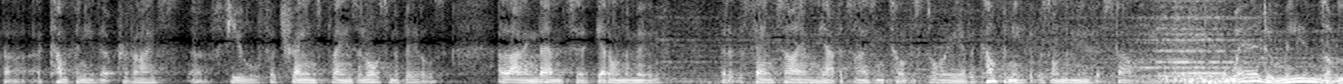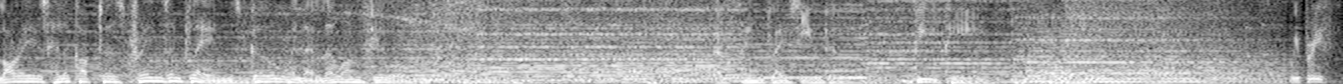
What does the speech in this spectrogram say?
uh, a company that provides uh, fuel for trains, planes, and automobiles, allowing them to get on the move but at the same time, the advertising told the story of a company that was on the move itself. Where do millions of lorries, helicopters, trains, and planes go when they're low on fuel? The same place you do. BP. We briefed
